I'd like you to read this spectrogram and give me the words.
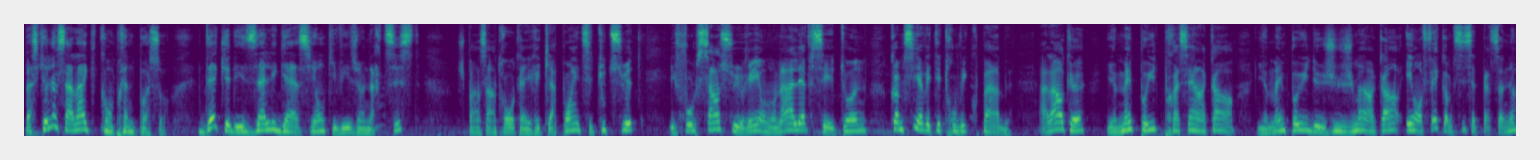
Parce que là, ça a l'air qu'ils comprennent pas ça. Dès qu'il y a des allégations qui visent un artiste, je pense entre autres à Éric Lapointe, c'est tout de suite, il faut le censurer, on enlève ses tunes, comme s'il avait été trouvé coupable. Alors que il n'y a même pas eu de procès encore. Il n'y a même pas eu de jugement encore. Et on fait comme si cette personne-là,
